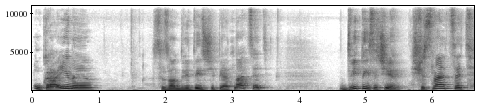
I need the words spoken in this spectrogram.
України. Сезон 2015. 2016.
